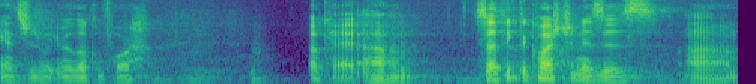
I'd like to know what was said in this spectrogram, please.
answers what you're looking for. Okay, um, so I think the question is, is um,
